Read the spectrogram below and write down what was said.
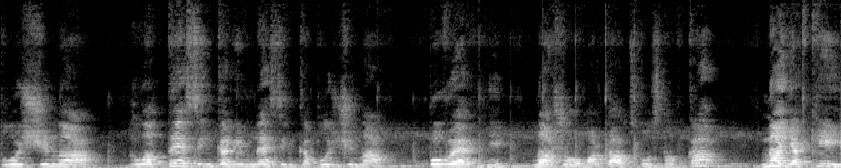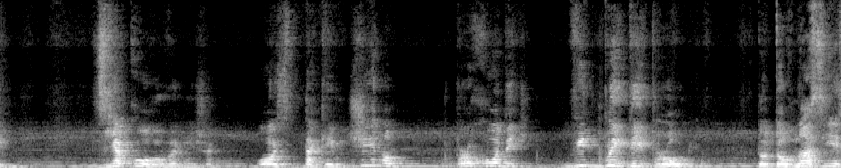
площина, гладесенька, рівнесенька площина поверхні нашого мартанського ставка, на який, з якого верніше, ось таким чином проходить відбитий промінь. Тобто в нас є,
